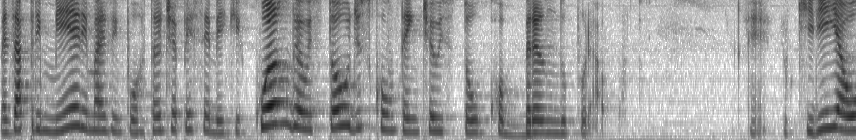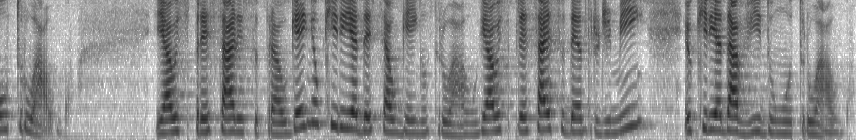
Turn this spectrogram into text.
Mas a primeira e mais importante é perceber que quando eu estou descontente, eu estou cobrando por algo. É, eu queria outro algo. E ao expressar isso para alguém, eu queria desse alguém outro algo. E ao expressar isso dentro de mim, eu queria da vida um outro algo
